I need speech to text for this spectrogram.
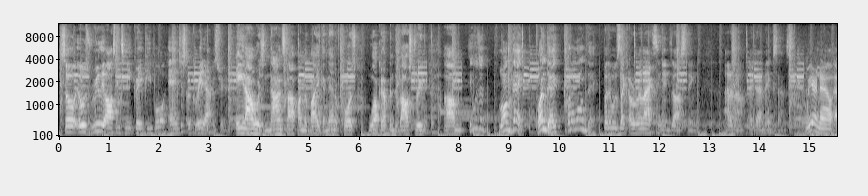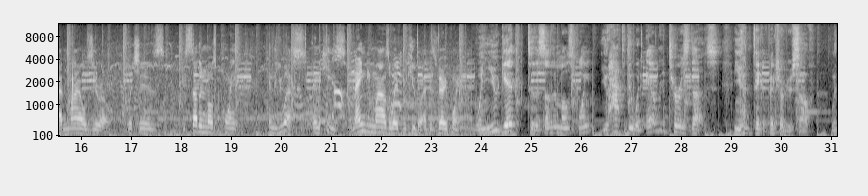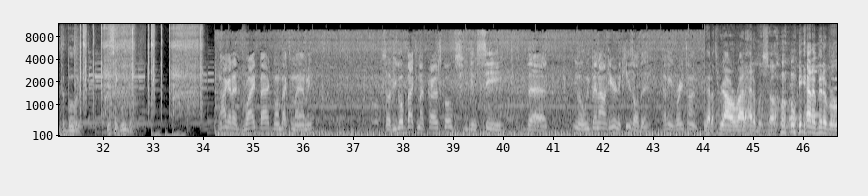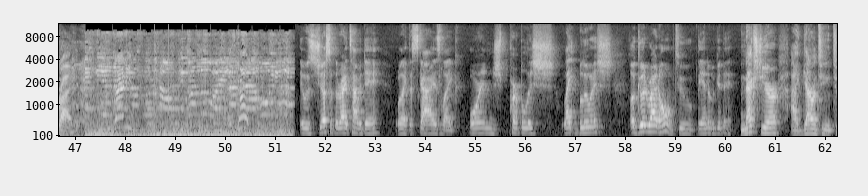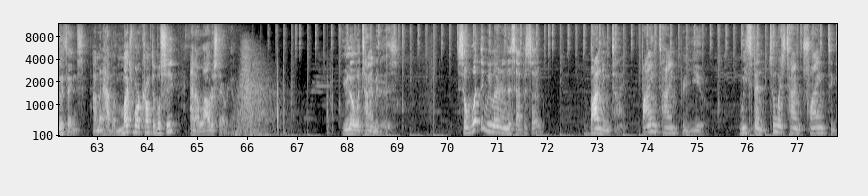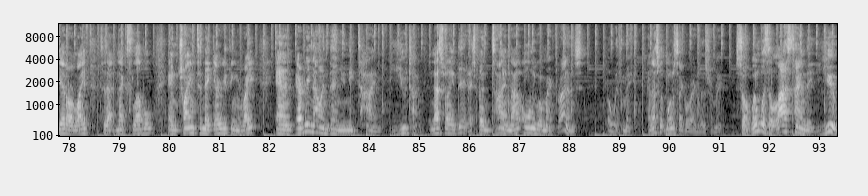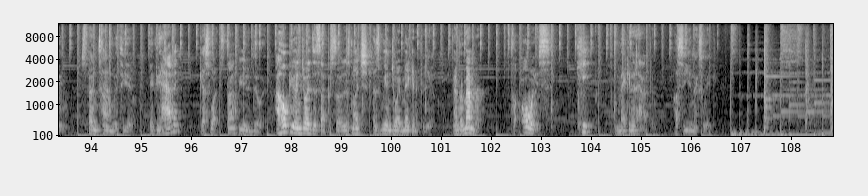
So it was really awesome to meet great people and just a great atmosphere. Eight hours nonstop on the bike, and then of course walking up in Duval Street. Um, it was a long day, fun day, but a long day. But it was like a relaxing, exhausting. I don't know if that makes sense. We are now at mile zero, which is the southernmost point in the US, in the Keys, 90 miles away from Cuba at this very point. When you get to the southernmost point, you have to do what every tourist does. And you have to take a picture of yourself with the buoy. Just like we did. Now I gotta ride back, going back to Miami. So if you go back to my periscopes, you can see that, you know, we've been out here in the Keys all day, having a great time. We got a three hour ride ahead of us, so we got a bit of a ride. Ready? Let's go! It was just at the right time of day where like the sky's like orange, purplish, light bluish. A good ride home to the end of a good day. Next year, I guarantee you two things. I'm gonna have a much more comfortable seat and a louder stereo. You know what time it is. So what did we learn in this episode? Bonding time. Find time for you. We spend too much time trying to get our life to that next level and trying to make everything right. And every now and then you need time, you time. And that's what I did. I spent time not only with my friends, but with me. And that's what motorcycle riding does for me. So when was the last time that you spent time with you? If you haven't, guess what? It's time for you to do it. I hope you enjoyed this episode as much as we enjoyed making it for you. And remember to always keep making it happen. I'll see you next week.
